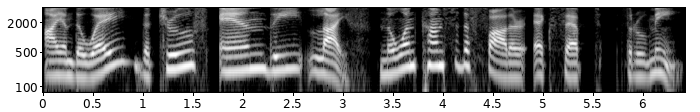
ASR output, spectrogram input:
I am the way, the truth, and the life. No one comes to the Father except through me.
